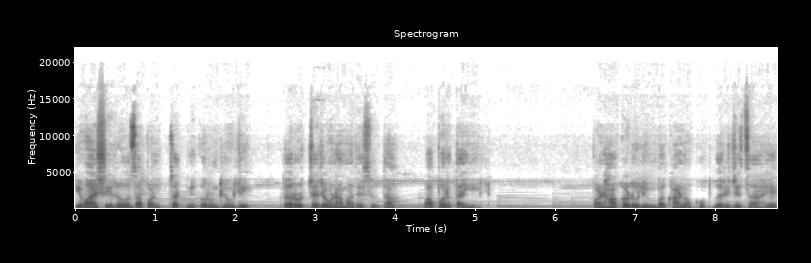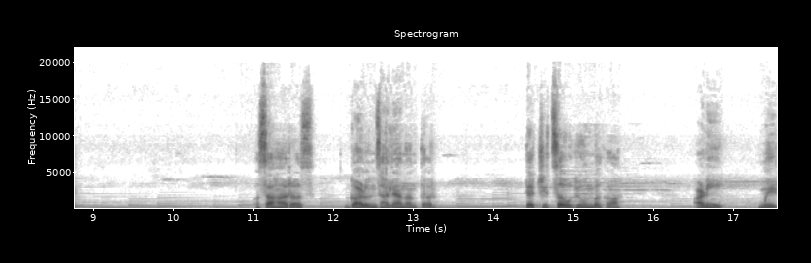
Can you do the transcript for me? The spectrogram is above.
किंवा अशी रोज आपण चटणी करून ठेवली तर रोजच्या जेवणामध्ये सुद्धा वापरता येईल. पण हा कडुलिंब खाणं खूप गरजेचं आहे. असा हा रस गाळून झाल्यानंतर त्याची चव घेऊन बघा आणि मीठ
